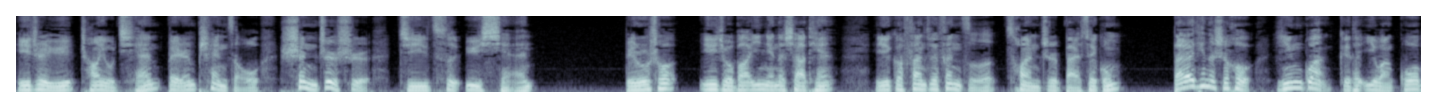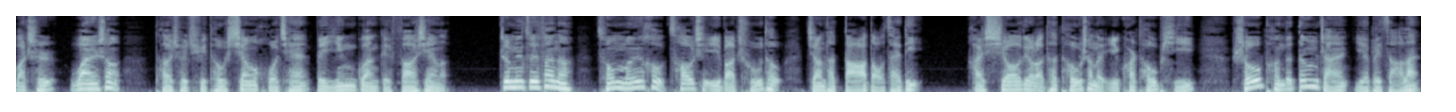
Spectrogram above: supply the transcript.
以至于常有钱被人骗走，甚至是几次遇险。比如说，一九八一年的夏天，一个犯罪分子窜至百岁宫，白天的时候，英冠给他一碗锅巴吃，晚上他却去偷香火钱，被英冠给发现了。这名罪犯呢，从门后操起一把锄头，将他打倒在地。还削掉了他头上的一块头皮，手捧的灯盏也被砸烂。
